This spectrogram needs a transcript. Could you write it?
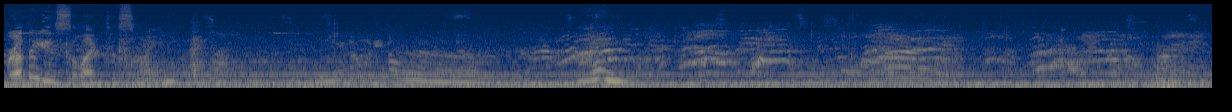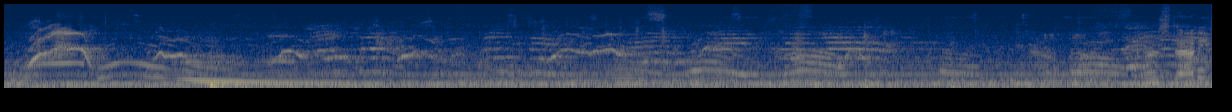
Brother used to like to swing. Yeah. Hi. Where's Daddy?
